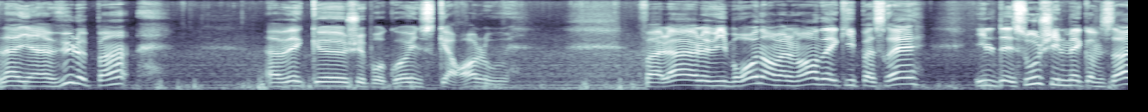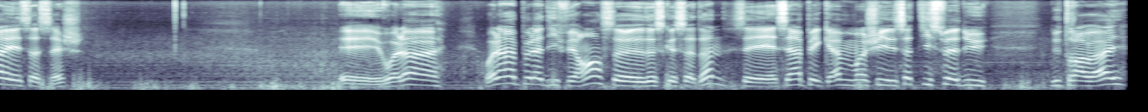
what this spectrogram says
Là, il y a un vu le pain avec, euh, je sais pas quoi, une scarole ou... Enfin là, le vibro, normalement, dès qu'il passerait, il dessouche, il met comme ça et ça sèche. Et voilà, voilà un peu la différence euh, de ce que ça donne. C'est impeccable. Moi, je suis satisfait du, travail.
